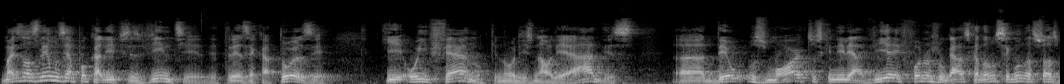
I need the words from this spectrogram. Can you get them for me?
Mas nós lemos em Apocalipse 20, de 13 a 14, que o inferno, que no original é Hades, uh, deu os mortos que nele havia e foram julgados cada um segundo as suas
